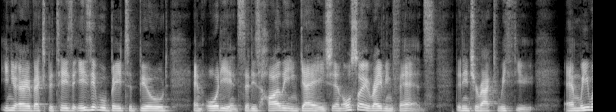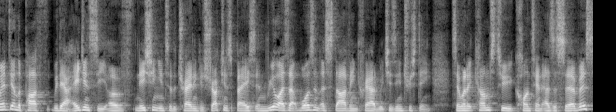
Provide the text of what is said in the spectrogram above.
in your area of expertise, the easier it will be to build an audience that is highly engaged and also raving fans that interact with you. And we went down the path with our agency of niching into the trade and construction space and realized that wasn't a starving crowd, which is interesting. So when it comes to content as a service,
